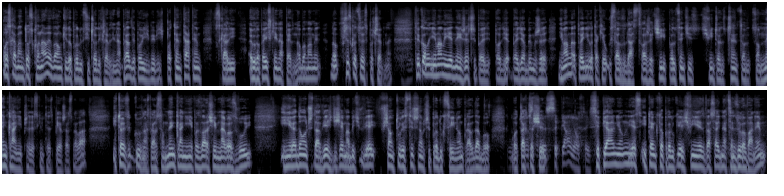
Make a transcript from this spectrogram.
Polska ma doskonałe warunki do produkcji trzody chlewnej. Naprawdę powinniśmy być potentatem w skali europejskiej na pewno, bo mamy no, wszystko, co jest potrzebne. Tylko nie mamy jednej rzeczy, powie- powie- powiedziałbym, że nie mamy odpowiedniego takiego ustawodawstwa, że ci producenci świń często są nękani przede wszystkim, to jest pierwsza sprawa. I to jest główna sprawa, że są nękani, nie pozwala się im na rozwój i nie wiadomo, czy ta wieś dzisiaj ma być wsią turystyczną czy produkcyjną, prawda, bo, bo tak to się jest sypialnią w tej sypialnią jest i ten, kto produkuje świnie, jest w zasadzie na cenzurowanym,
